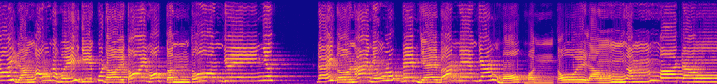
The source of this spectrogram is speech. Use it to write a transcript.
nói rằng ông đã hủy diệt của đời tôi một tình thương duy nhất. Để từ nay những lúc đêm về bên vắng một mình tôi lặng ngắm trăng.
